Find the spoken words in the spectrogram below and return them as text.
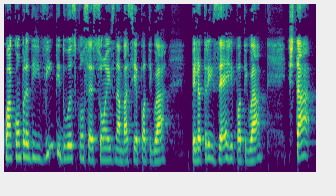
com a compra de 22 concessões na Bacia Potiguar pela 3R Potiguar, está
